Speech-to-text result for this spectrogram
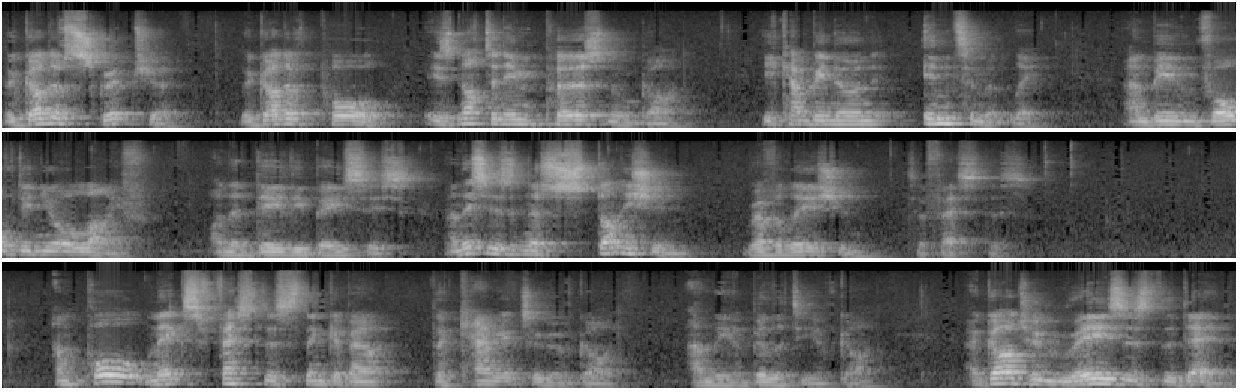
The God of Scripture, the God of Paul, is not an impersonal God. He can be known intimately and be involved in your life on a daily basis. And this is an astonishing revelation to Festus. And Paul makes Festus think about the character of God and the ability of God. A God who raises the dead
